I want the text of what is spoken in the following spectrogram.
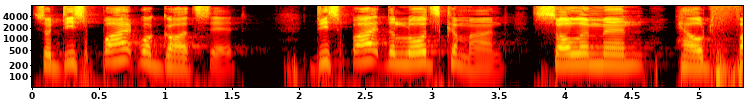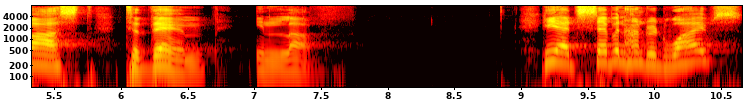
so despite what God said, despite the Lord's command, Solomon held fast to them in love. He had 700 wives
